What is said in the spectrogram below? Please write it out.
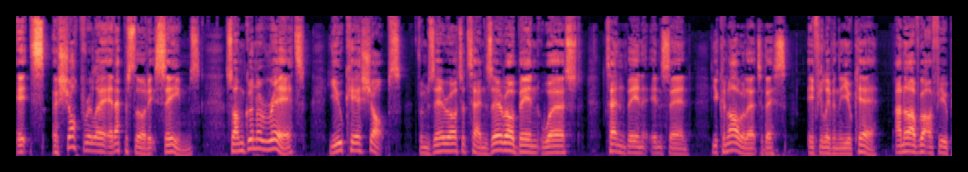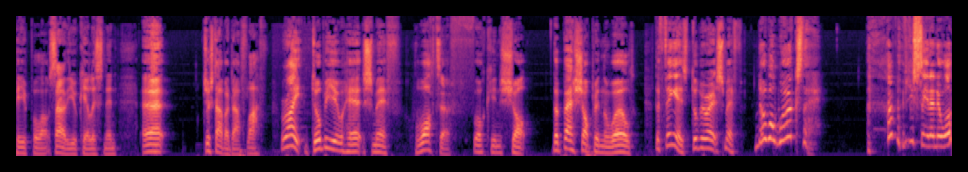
It's a shop related episode, it seems. So I'm going to rate UK shops from 0 to 10. 0 being worst, 10 being insane. You can all relate to this if you live in the UK. I know I've got a few people outside of the UK listening. Uh, just have a daft laugh. Right, W.H. Smith. What a fucking shop. The best shop in the world. The thing is, W.H. Smith, no one works there. Have you seen anyone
